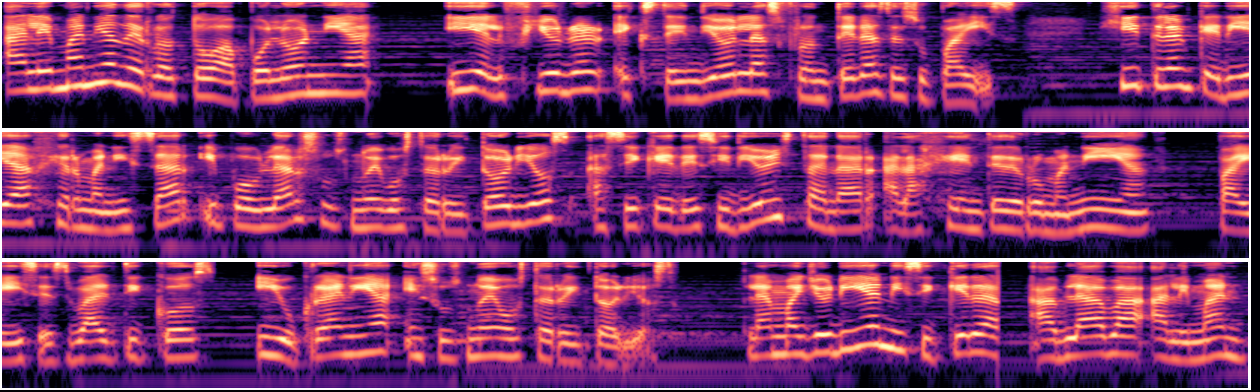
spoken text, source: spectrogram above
Alemania derrotó a Polonia y el Führer extendió las fronteras de su país. Hitler quería germanizar y poblar sus nuevos territorios, así que decidió instalar a la gente de Rumanía, países bálticos y Ucrania en sus nuevos territorios. La mayoría ni siquiera hablaba alemán,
